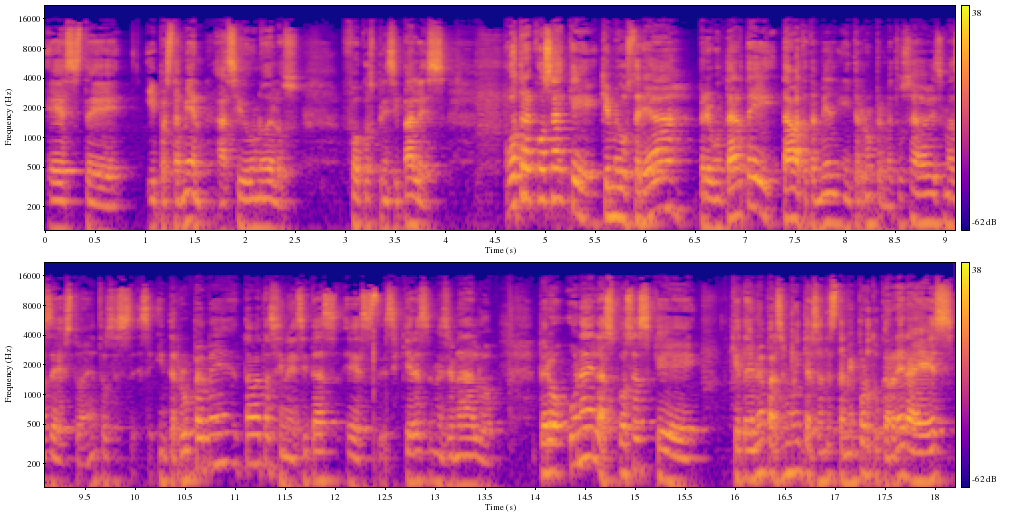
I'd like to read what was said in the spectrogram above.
este, y pues también ha sido uno de los focos principales. Otra cosa que, que me gustaría preguntarte, y Tabata también, interrúmpeme, tú sabes más de esto, ¿eh? entonces interrúmpeme, Tabata, si necesitas, si quieres mencionar algo. Pero una de las cosas que, que también me parecen muy interesantes también por tu carrera es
